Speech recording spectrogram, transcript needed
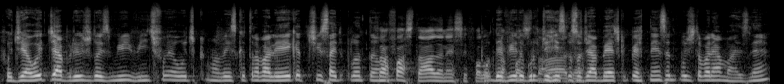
Foi dia 8 de abril de 2020, foi a última vez que eu trabalhei, que eu tinha saído do plantão. Tá afastada, né? Você falou que devido tá ao grupo de risco, eu sou diabético e pertenço, eu não pude trabalhar mais, né?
